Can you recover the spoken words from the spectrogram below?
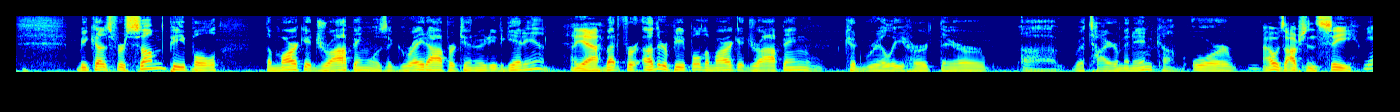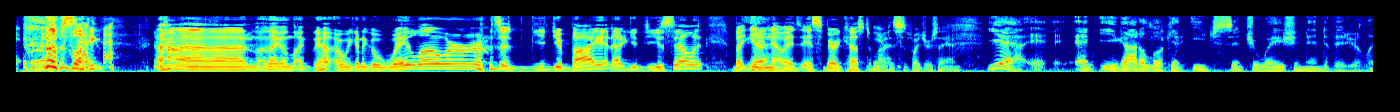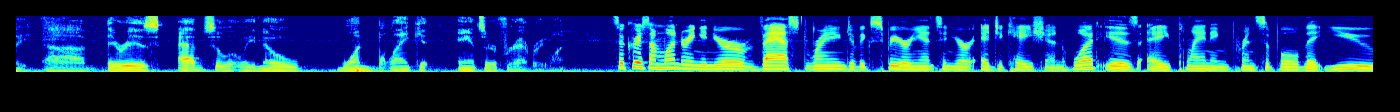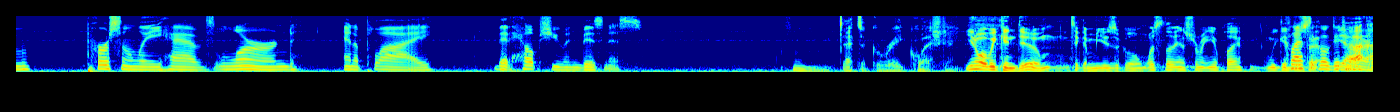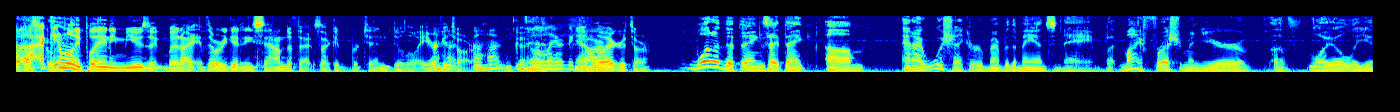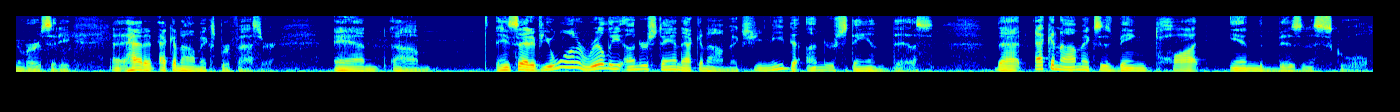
because for some people. The market dropping was a great opportunity to get in. Yeah. But for other people, the market dropping could really hurt their uh, retirement income or I was option C. Yeah. I was like, uh, like, like, are we going to go way lower? Or do you buy it? Uh, you- Do you sell it? But you Yeah. know, no, it's, it's very customized. Yeah. Is what you're saying. Yeah, and you got to look at each situation individually. Uh, there is absolutely no one blanket answer for everyone. So, Chris, I'm wondering in your vast range of experience in your education, what is a planning principle that you personally have learned and apply that helps you in business? That's a great question. You know what we can do? Take a musical. What's the instrument you play? We can Classical just, Yeah, I- guitar. I, I, Classical. can't really play any music, but I, if there were to get any sound effects, I could pretend to do a little air guitar. uh-huh. A little air Yeah, a guitar. little air guitar. One of the things I think, um, and I wish I could remember the man's name, but my freshman year of, of Loyola University uh, had an economics professor. And um, he said, if you want to really understand economics, you need to understand this that economics is being taught in the business school.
